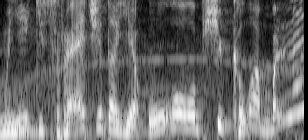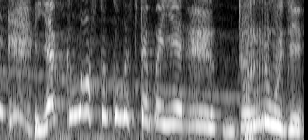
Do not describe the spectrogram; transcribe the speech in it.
Мені якісь речі дає. О, вообще кла, блядь, як класно, коли в тебе є друзі.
